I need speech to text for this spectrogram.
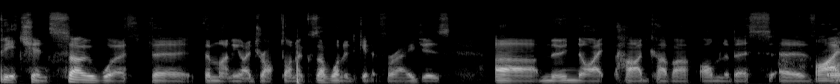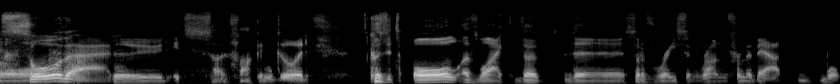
bitchin' so worth the the money I dropped on it because I wanted to get it for ages. Uh, Moon Knight hardcover omnibus of I saw that. dude. It's so fucking good because it's all of like the the sort of recent run from about what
